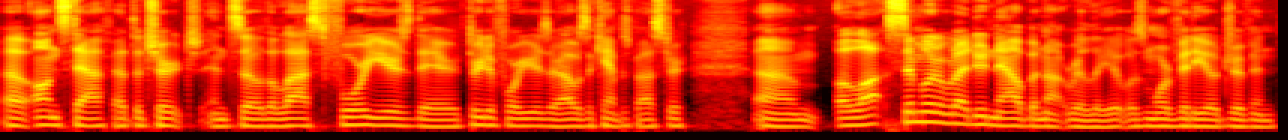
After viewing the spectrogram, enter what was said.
uh, on staff at the church, and so the last four years there, three to four years there, I was a campus pastor. Um, a lot similar to what I do now, but not really. It was more video driven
